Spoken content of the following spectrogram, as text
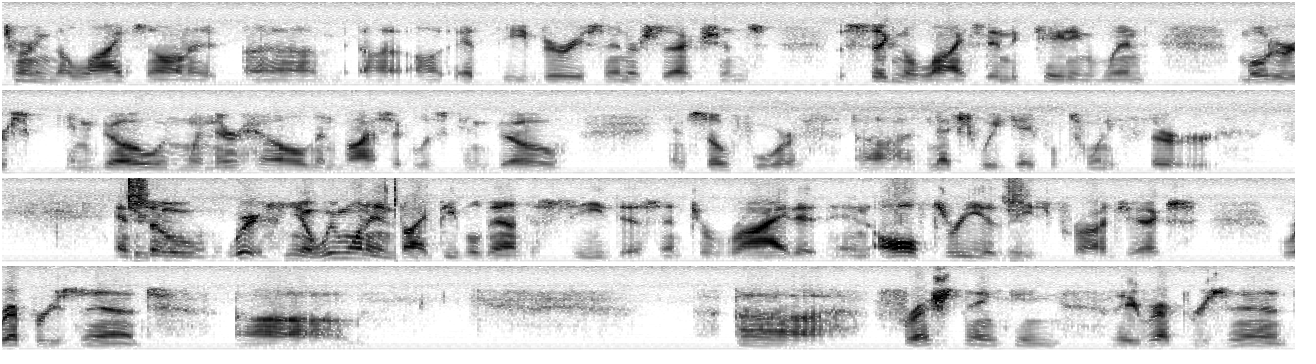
turning the lights on it um, uh, at the various intersections, the signal lights indicating when motorists can go and when they're held, and bicyclists can go, and so forth. Uh, next week, April 23rd. And so we're, you know, we want to invite people down to see this and to ride it. And all three of these projects represent um, uh, fresh thinking. They represent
